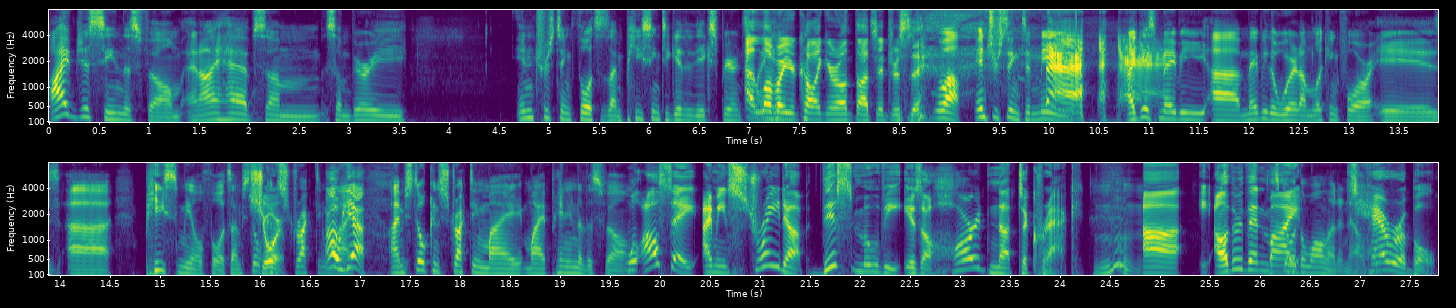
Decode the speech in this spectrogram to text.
I've just seen this film, and I have some some very interesting thoughts as I'm piecing together the experience. I love how you're calling your own thoughts interesting. Well, interesting to me. I guess maybe uh, maybe the word I'm looking for is uh, piecemeal thoughts. I'm still Sure. constructing. Oh, my- yeah. I'm still constructing my my opinion of this film. Well, I'll say, I mean, straight up, this movie is a hard nut to crack. Mm. Uh, other than Let's my the walnut analogy. terrible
